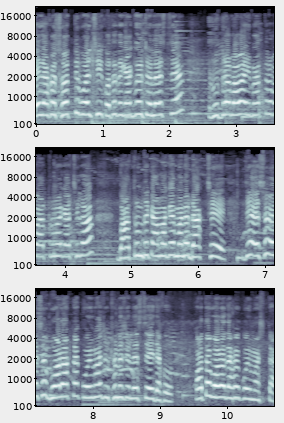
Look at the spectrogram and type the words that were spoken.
এই দেখো, সত্যি বলছি, কোথা থেকে একদম চলে এসছে? রুদ্র বাবা এইমাত্র বাথরুমে গেছিল। বাথরুম থেকে আমাকে মানে ডাকছে যে, এসো এসো, বড় একটা কই মাছ উঠোনে চলে এসছে। এই দেখো, কত বড় দেখো কই মাছটা।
